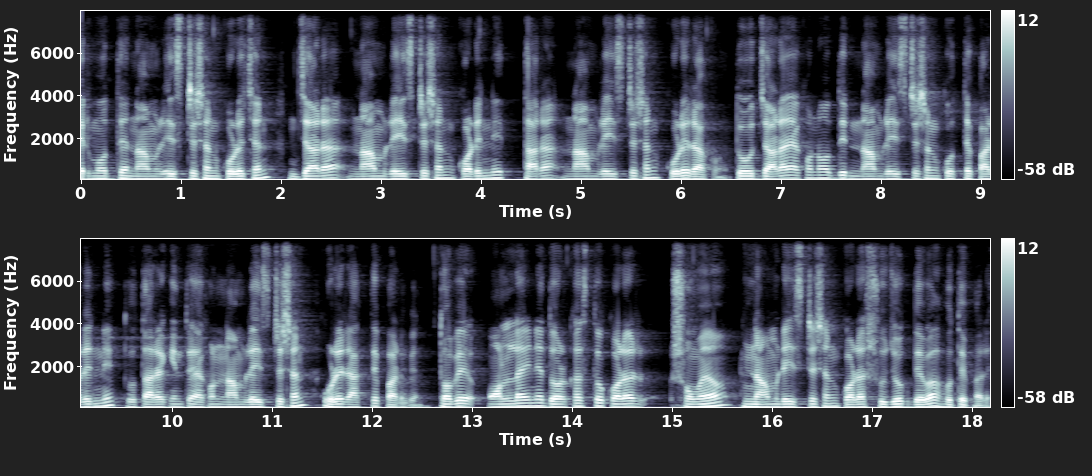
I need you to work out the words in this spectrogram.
এর মধ্যে নাম রেজিস্ট্রেশন করেছেন। যারা নাম রেজিস্ট্রেশন করেননি, তারা নাম রেজিস্ট্রেশন করে রাখুন। তো যারা এখনও অবধি নাম রেজিস্ট্রেশন করতে পারেননি, তো তারা কিন্তু এখন নাম রেজিস্ট্রেশন করে রাখতে পারবেন। তবে অনলাইনে দরখাস্ত করার সময়ও নাম রেজিস্ট্রেশন করার সুযোগ দেওয়া হতে পারে।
